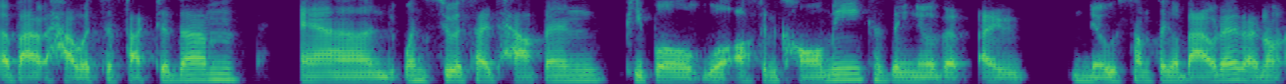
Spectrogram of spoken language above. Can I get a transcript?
about how it's affected them. And when suicides happen people will often call me because they know that i know something about it. I don't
